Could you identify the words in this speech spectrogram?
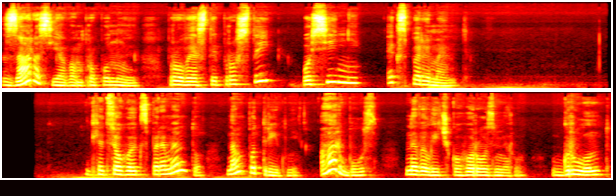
Зараз я вам пропоную провести простий осінній експеримент. Для цього експерименту нам потрібні гарбуз невеличкого розміру, ґрунт,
